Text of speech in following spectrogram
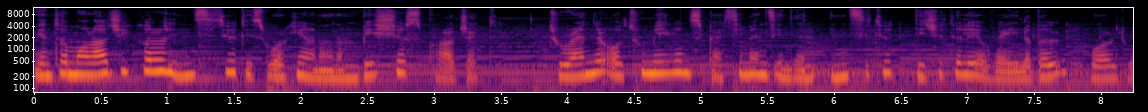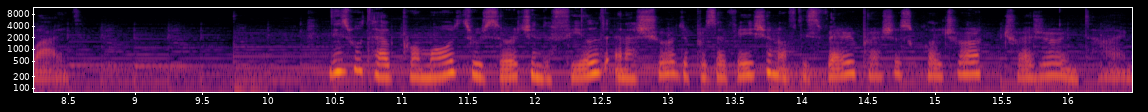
The Entomological Institute is working on an ambitious project to render all 2 million specimens in the Institute digitally available worldwide. This would help promote research in the field and assure the preservation of this very precious cultural treasure in time.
